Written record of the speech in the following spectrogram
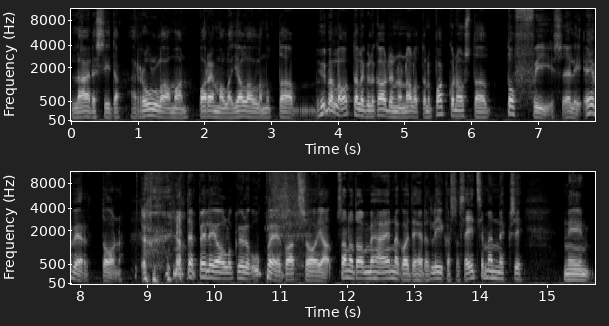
lähde siitä rullaamaan paremmalla jalalla, mutta hyvällä otteella kyllä kauden on aloittanut. Pakko nostaa Toffees, eli Everton. Nyt peli on ollut kyllä upea katsoa ja sanotaan, mehän ennakoitiin heidät liikassa seitsemänneksi, niin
